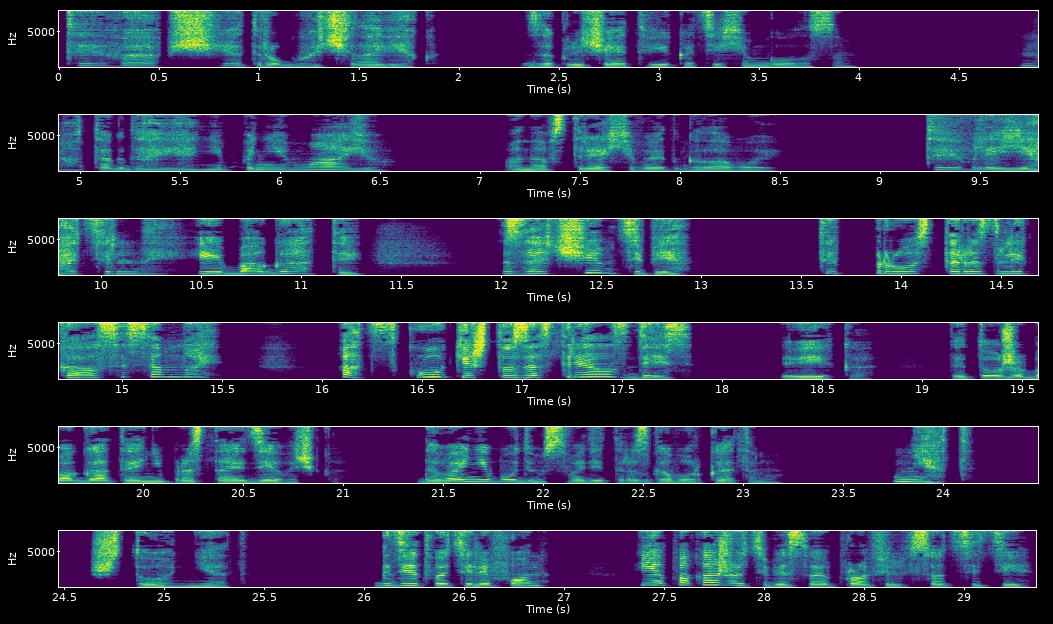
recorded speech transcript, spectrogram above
«Ты вообще другой человек», — заключает Вика тихим голосом. «Но тогда я не понимаю». Она встряхивает головой. «Ты влиятельный и богатый. Зачем тебе? Ты просто развлекался со мной? От скуки, что застрял здесь?» «Вика, ты тоже богатая и непростая девочка. Давай не будем сводить разговор к этому». «Нет». «Что нет?» «Где твой телефон? Я покажу тебе свой профиль в соцсети».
